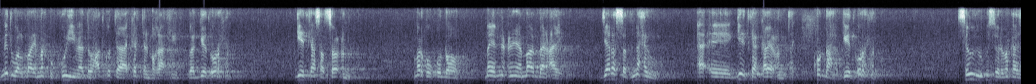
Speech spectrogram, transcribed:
mid walba ay markuu ku yimaado waxaad ku taa kartal maqaafiir waa geed urxun geedkaas aad soo cun markuu ku dhaho ma yamnacuna mal ban calay jarasat nahru geedka kale cuntay. Ku dhaha geed urxun. سوي وقصر مركز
